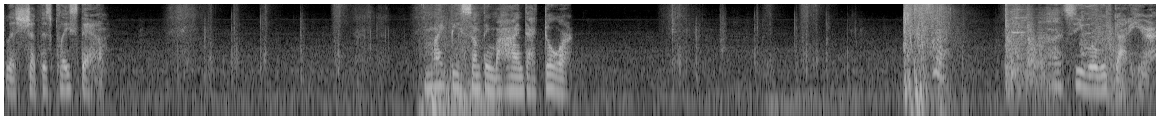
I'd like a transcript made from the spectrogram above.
Let's shut this place down. Might be something behind that door. Let's see what we've got here.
